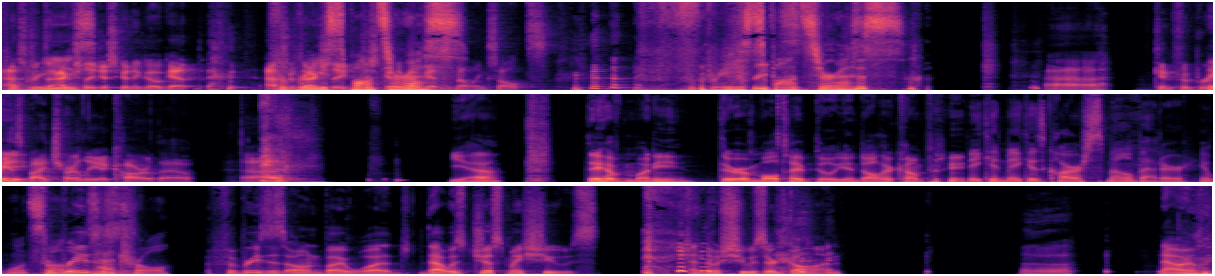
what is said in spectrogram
Astrid's Febreze- actually just gonna go get. Astrid's Febreze actually sponsor gonna go get us. smelling salts. Febreze Febreze. sponsor us. uh, can Febreze Hey. buy Charlie a car though? Uh, yeah? They have money. They're a multi billion dollar company. They can make his car smell better. It won't smell Febreze like is- petrol. Febreze is owned by what? That was just my shoes. And those shoes are gone. uh, Now I only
